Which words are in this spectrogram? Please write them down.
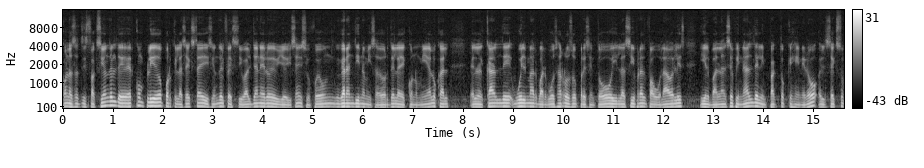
con la satisfacción del deber cumplido porque la sexta edición del Festival Llanero de Villavicencio fue un gran dinamizador de la economía local, el alcalde Wilmar Barbosa Rosso presentó hoy las cifras favorables y el balance final del impacto que generó el sexto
